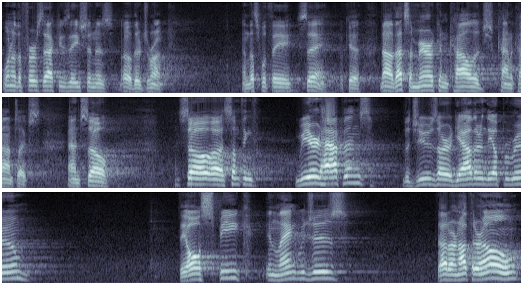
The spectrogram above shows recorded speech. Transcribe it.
one of the first accusations is, oh, they're drunk. And that's what they say. Okay. Now, that's American college kind of context. And so, So uh, something weird happens. The Jews are gathered in the upper room. They all speak in languages that are not their own.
